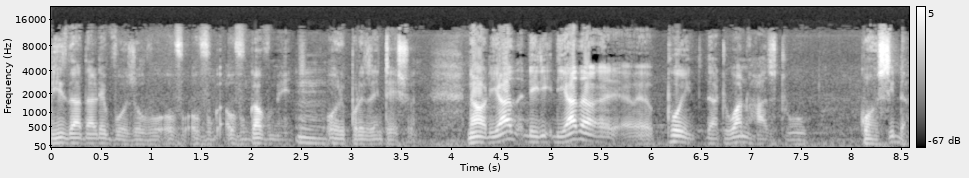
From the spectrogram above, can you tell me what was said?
these other levels of, of, of, of government mm. or representation. Now, the other, the, the other uh, point that one has to consider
